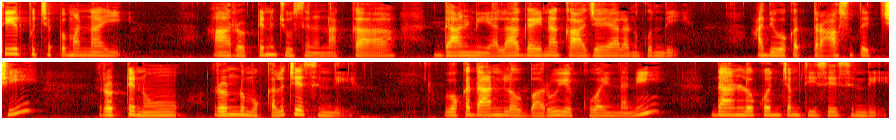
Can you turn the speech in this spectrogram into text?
తీర్పు చెప్పమన్నాయి. ఆ రొట్టెను చూసిన నక్క దానిని ఎలాగైనా కాజేయాలనుకుంది. అది ఒక త్రాసు తెచ్చి రొట్టెను రెండు ముక్కలు చేసింది. ఒకదానిలో బరువు ఎక్కువైందని దానిలో కొంచెం తీసేసింది.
